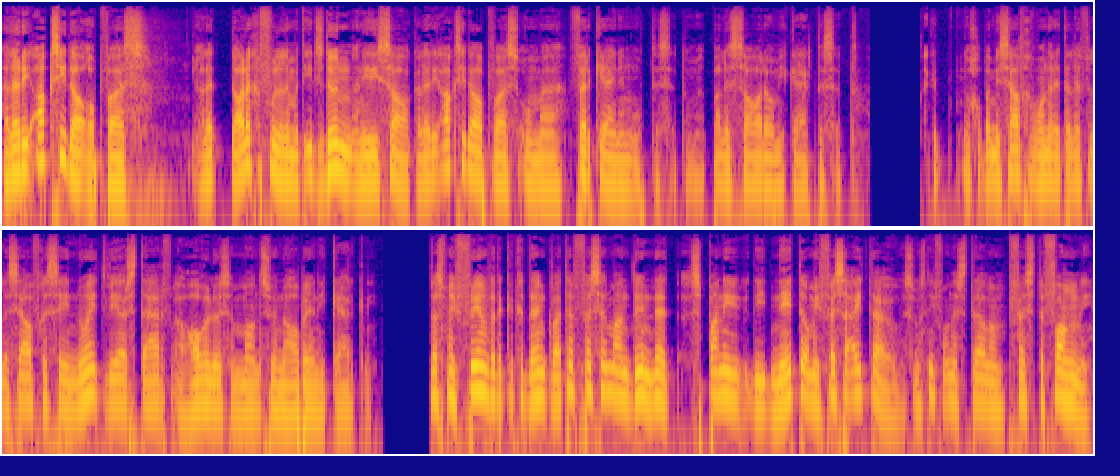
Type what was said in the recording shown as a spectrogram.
Hulle reaksie daarop was hulle het dadelik gevoel hulle moet iets doen aan hierdie saak. Hulle reaksie daarop was om 'n verkeining op te sit, om 'n palisade om die kerk te sit. Ek het nogal by myself gewonder het hulle vir hulle self gesê nooit weer sterf 'n hawelose man so naby aan die kerk nie. Dit was my vreemd wat ek het gedink, wat 'n visserman doen dit, span die, die nette om die visse uit te hou. Ons nie veronderstel om vis te vang nie.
